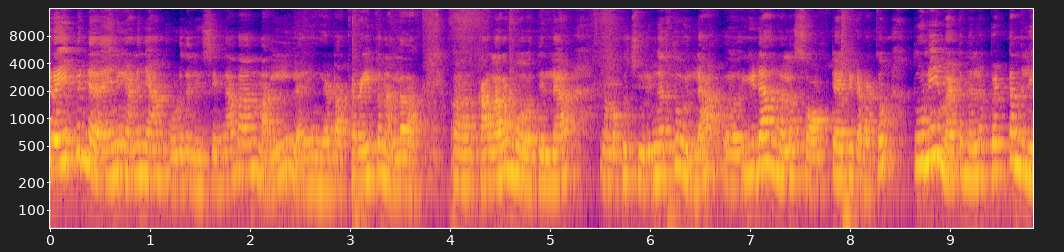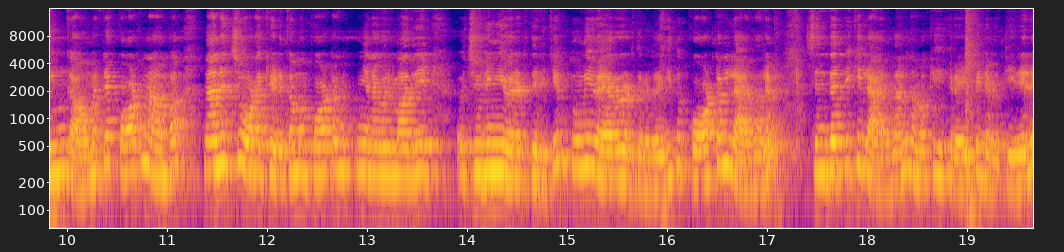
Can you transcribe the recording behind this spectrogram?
ക്രേപ്പിന്റെ ലൈനിങ് ആണ് ഞാൻ കൂടുതൽ യൂസ് ചെയ്യുന്നത്. അതാണ് നല്ല ലൈനിങ് കേട്ടോ. ക്രേപ്പ് നല്ലതാണ് കളറും പോകത്തില്ല. നമുക്ക് ചുരുങ്ങത്തുമില്ല ഇടാൻ നല്ല സോഫ്റ്റ് ആയിട്ട് കിടക്കും. തുണിയുമായിട്ട് നല്ല പെട്ടെന്ന് ലിങ്ക് ആവും. മറ്റേ കോട്ടൺ ആകുമ്പോൾ നനച്ച് ഉണക്കി എടുക്കുമ്പോൾ കോട്ടൺ ഇങ്ങനെ ഒരുമാതിരി ചുരുങ്ങി ഒരിടത്തിരിക്കും. തുണി വേറെ കിട്ടും ഇത് കോട്ടണിലായിരുന്നാലും സിന്തറ്റിക്കിലായിരുന്നാലും നമുക്ക് ഈ ക്രേപ്പിന്റെ മെറ്റീരിയൽ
